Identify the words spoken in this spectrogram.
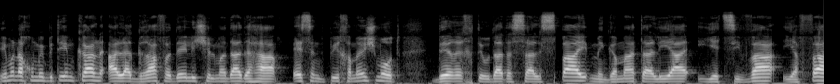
אם אנחנו מביטים כאן על הגרף הדיילי של מדד ה-S&P 500 דרך תעודת הסל ספיי, מגמת העלייה יציבה, יפה.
